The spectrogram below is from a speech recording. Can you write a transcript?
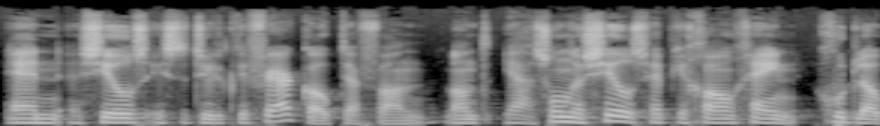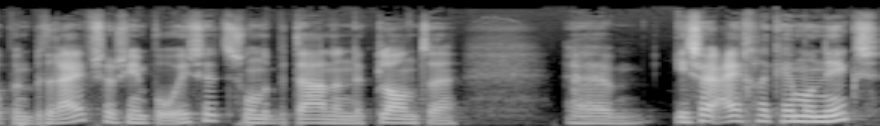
En sales is natuurlijk de verkoop daarvan. Want ja, zonder sales heb je gewoon geen goed lopend bedrijf. Zo simpel is het. Zonder betalende klanten uh, is er eigenlijk helemaal niks.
